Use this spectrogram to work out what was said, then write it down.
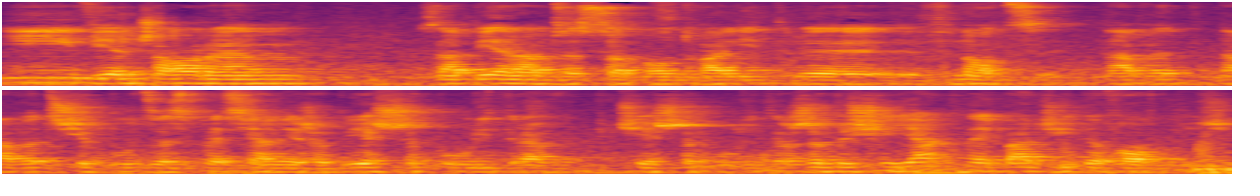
i wieczorem zabieram ze sobą 2 litry w nocy. Nawet, nawet się budzę specjalnie, żeby jeszcze pół litra wypić, jeszcze pół litra, żeby się jak najbardziej dowodnić.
